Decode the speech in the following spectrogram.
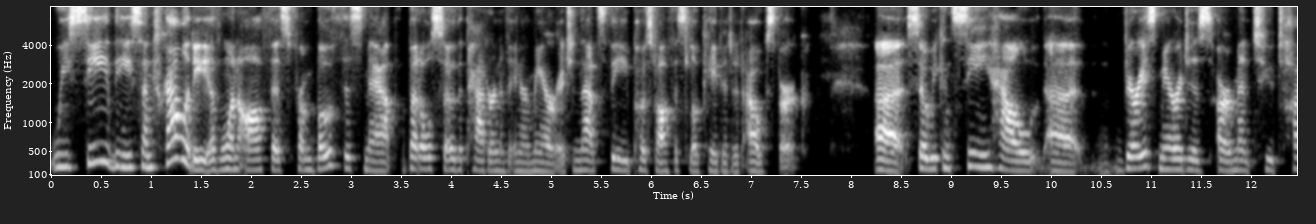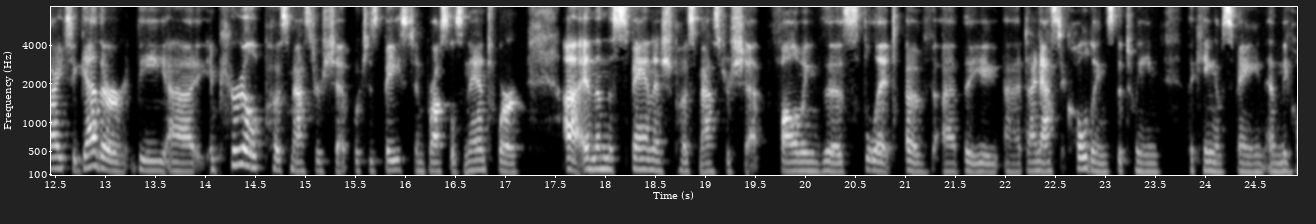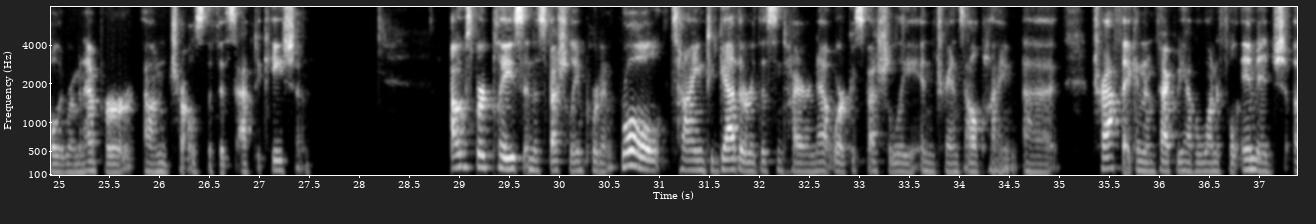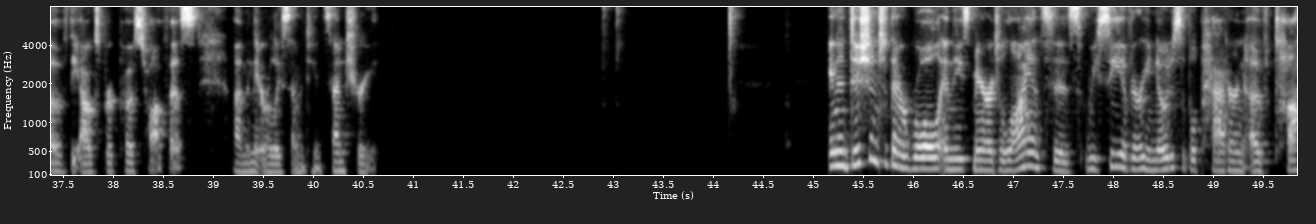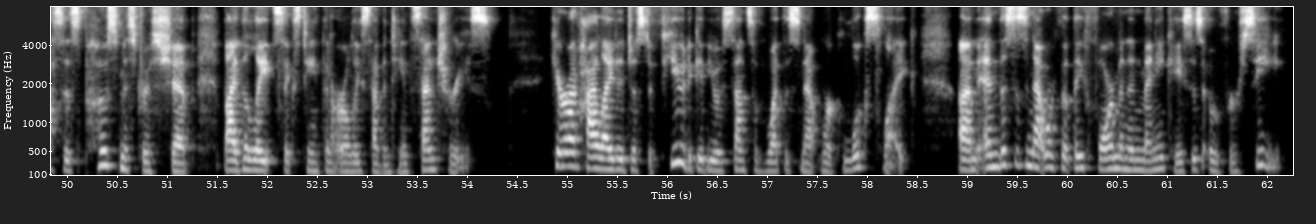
we see the centrality of one office from both this map, but also the pattern of intermarriage, and that's the post office located at Augsburg. Uh, so we can see how uh, various marriages are meant to tie together the uh, imperial postmastership, which is based in Brussels and Antwerp, uh, and then the Spanish postmastership following the split of uh, the uh, dynastic holdings between the King of Spain and the Holy Roman Emperor on Charles V's abdication. Augsburg plays an especially important role tying together this entire network, especially in transalpine uh, traffic. And in fact, we have a wonderful image of the Augsburg post office um, in the early 17th century. In addition to their role in these marriage alliances, we see a very noticeable pattern of Tassos postmistressship by the late 16th and early 17th centuries. Here I've highlighted just a few to give you a sense of what this network looks like. Um, and this is a network that they form and in many cases oversee.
